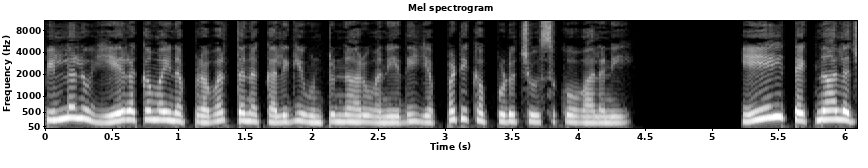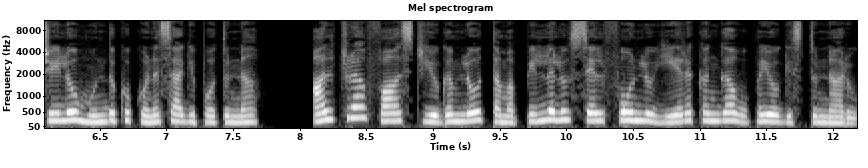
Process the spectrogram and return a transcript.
పిల్లలు ఏ రకమైన ప్రవర్తన కలిగి ఉంటున్నారు అనేది ఎప్పటికప్పుడు చూసుకోవాలని ఏఐ టెక్నాలజీలో ముందుకు కొనసాగిపోతున్న అల్ట్రా ఫాస్ట్ యుగంలో తమ పిల్లలు సెల్ ఫోన్లు ఏ రకంగా ఉపయోగిస్తున్నారు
